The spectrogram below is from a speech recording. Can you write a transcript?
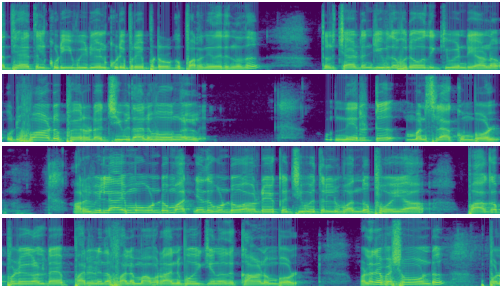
അധ്യായത്തിൽ കൂടി ഈ വീഡിയോയിൽ കൂടി പ്രിയപ്പെട്ടവർക്ക് പറഞ്ഞു തരുന്നത്. തീർച്ചയായിട്ടും ജീവിത പുരോഗതിക്ക് വേണ്ടിയാണ് ഒരുപാട് പേരുടെ ജീവിതാനുഭവങ്ങൾ നേരിട്ട് മനസ്സിലാക്കുമ്പോൾ അറിവില്ലായ്മ കൊണ്ടും അജ്ഞത കൊണ്ടും അവരുടെയൊക്കെ ജീവിതത്തിൽ വന്നുപോയ പോയ പാകപ്പിഴകളുടെ പരിണിത ഫലം അവർ അനുഭവിക്കുന്നത് കാണുമ്പോൾ വളരെ വിഷമമുണ്ട്. അപ്പോൾ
